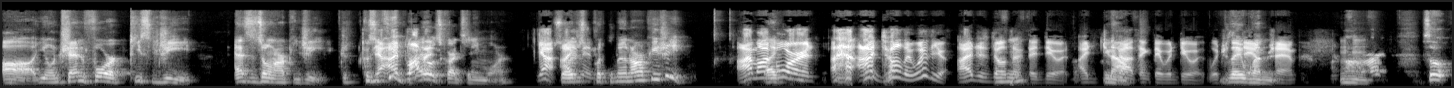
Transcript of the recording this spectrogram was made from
uh, you know, Gen 4 TCG as its own RPG. Because Yeah, you can't I'd love buy it. those cards anymore. Yeah, So I just mean, put them in an RPG. I'm on like- board. I'm totally with you. I just don't Mhm. think they'd do it. I do No. not think they would do it, which is They a damn wouldn't. shame. Mhm. All right. So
